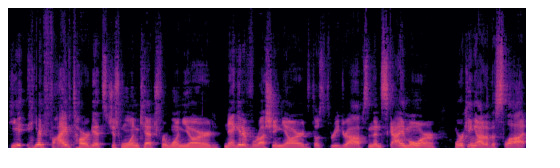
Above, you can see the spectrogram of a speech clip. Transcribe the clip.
He he had five targets, just one catch for one yard, negative rushing yards, those three drops, and then Sky Moore working out of the slot.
